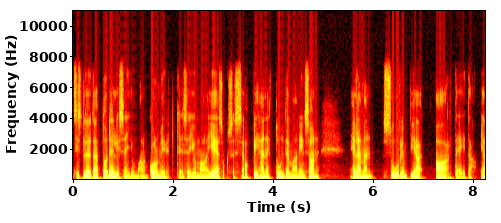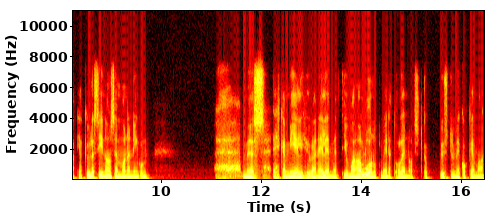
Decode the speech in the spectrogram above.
siis löytää todellisen Jumalan, kolmiyhteisen Jumalan Jeesuksessa, oppii hänet tuntemaan, niin se on elämän suurimpia aarteita. Ja, ja kyllä siinä on semmoinen niin kuin, myös ehkä mielihyvän elementti. Jumala on luonut meidät olennoiksi, jotka pystymme kokemaan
